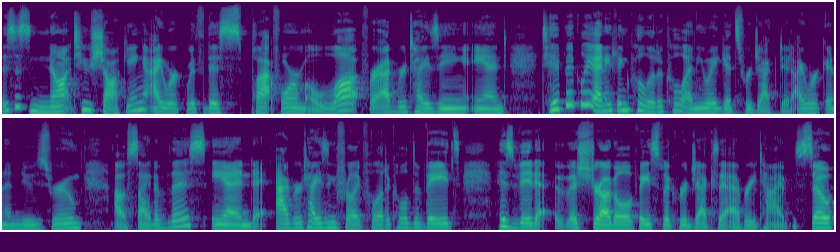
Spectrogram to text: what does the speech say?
this is not too shocking. I work with this platform a lot for advertising, and typically anything political anyway gets rejected. I work in a newsroom outside of this, and advertising for like political debates has been a struggle. Facebook rejects it every time. So,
